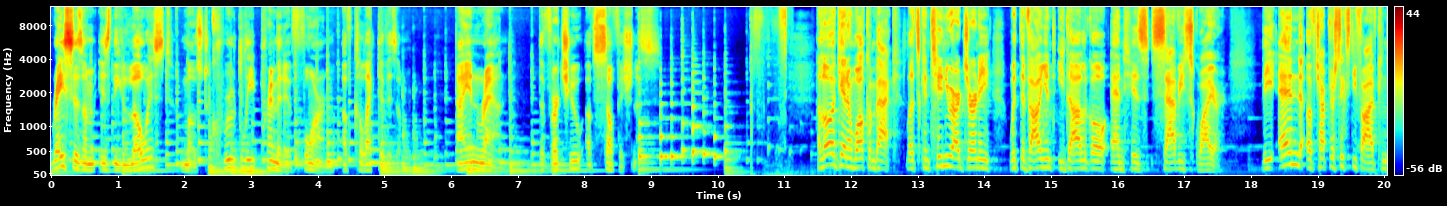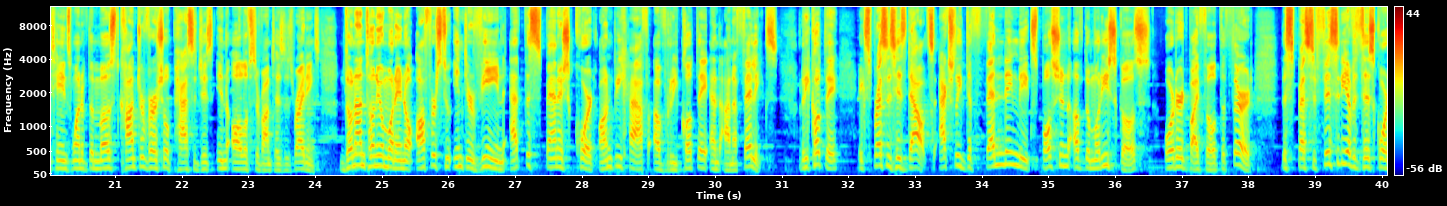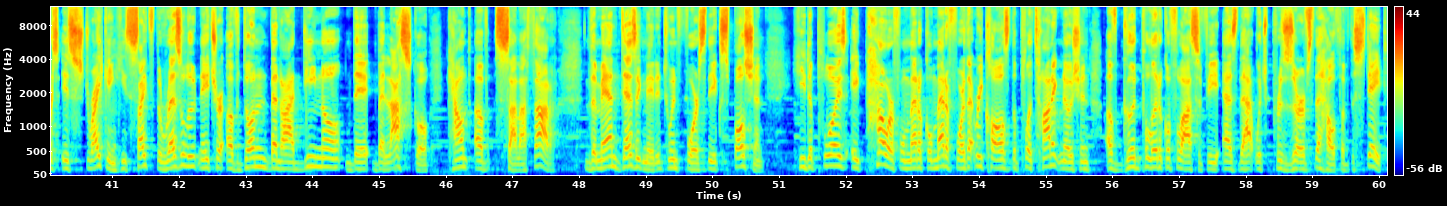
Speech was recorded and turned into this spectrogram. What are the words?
Racism is the lowest, most crudely primitive form of collectivism. Ayn Rand, The Virtue of Selfishness. Hello again and welcome back. Let's continue our journey with the valiant Hidalgo and his savvy squire. The end of chapter 65 contains one of the most controversial passages in all of Cervantes' writings. Don Antonio Moreno offers to intervene at the Spanish court on behalf of Ricote and Ana Felix. Ricote expresses his doubts, actually defending the expulsion of the Moriscos ordered by Philip III. The specificity of his discourse is striking. He cites the resolute nature of Don Bernardino de Velasco, Count of Salazar, the man designated to enforce the expulsion. He deploys a powerful medical metaphor that recalls the Platonic notion of good political philosophy as that which preserves the health of the state.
